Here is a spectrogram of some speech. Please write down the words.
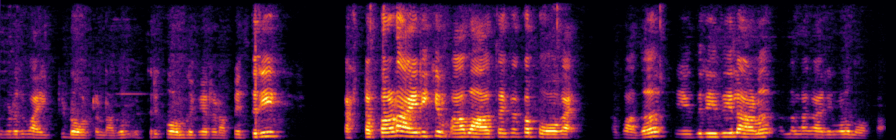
ഇവിടെ ഒരു വൈറ്റ് ഡോട്ട് ഉണ്ട്. അതും ഇത്തിരി കോംപ്ലിക്കേറ്റഡ് അപ്പൊ ഇത്തിരി കഷ്ടപ്പാടായിരിക്കും ആ ഭാഗത്തേക്കൊക്കെ പോകാൻ. അപ്പൊ അത് ഏത് രീതിയിലാണ് എന്നുള്ള കാര്യങ്ങൾ നോക്കാം.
